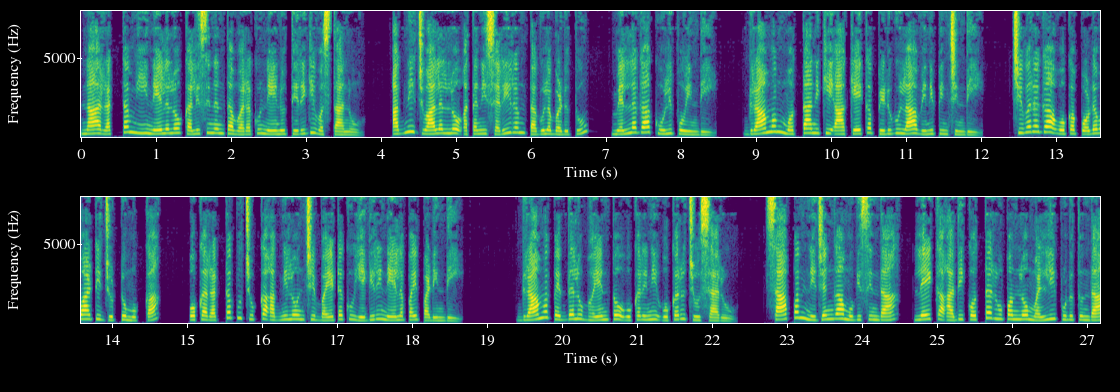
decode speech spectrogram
నా రక్తం ఈ నేలలో కలిసినంత వరకు నేను తిరిగి వస్తాను. అగ్ని జ్వాలల్లో అతని శరీరం తగులబడుతూ మెల్లగా కూలిపోయింది. గ్రామం మొత్తానికి ఆ కేక పిడుగులా వినిపించింది. చివరగా ఒక పొడవాటి జుట్టు ముక్క ఒక రక్తపు చుక్క అగ్నిలోంచి బయటకు ఎగిరి నేలపై పడింది. గ్రామ పెద్దలు భయంతో ఒకరిని ఒకరు చూశారు. శాపం నిజంగా ముగిసిందా లేక అది కొత్త రూపంలో మళ్ళీ పుడుతుందా?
